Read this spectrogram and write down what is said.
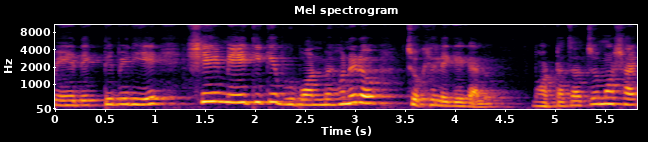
মেয়ে দেখতে বেরিয়ে সেই মেয়েটিকে ভুবনমোহনেরও চোখে লেগে গেল। ভট্টাচার্য মশাই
